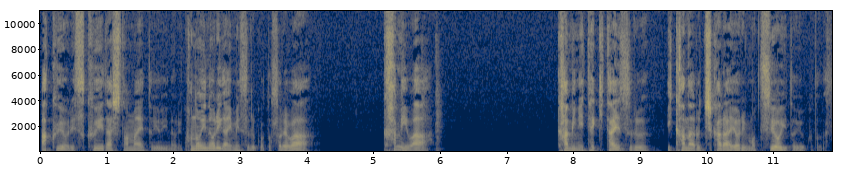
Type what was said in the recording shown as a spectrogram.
悪より救い出したまえという祈り。この祈りが意味すること。それは神は神に敵対するいかなる力よりも強いということです。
